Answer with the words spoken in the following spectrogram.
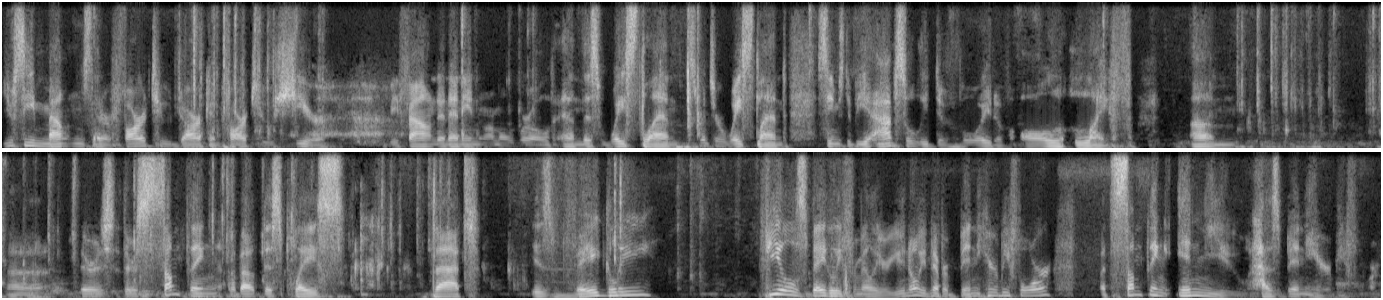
you see mountains that are far too dark and far too sheer to be found in any normal world. And this wasteland, this winter wasteland, seems to be absolutely devoid of all life. Um, uh, there's there's something about this place that is vaguely feels vaguely familiar. You know you've never been here before, but something in you has been here before.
